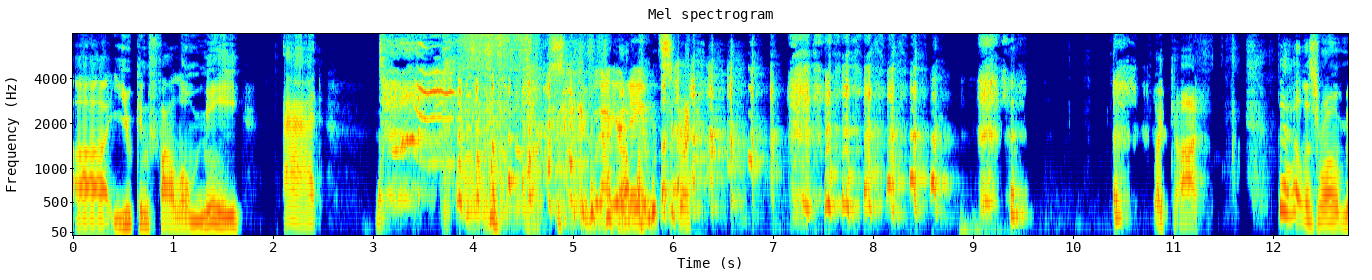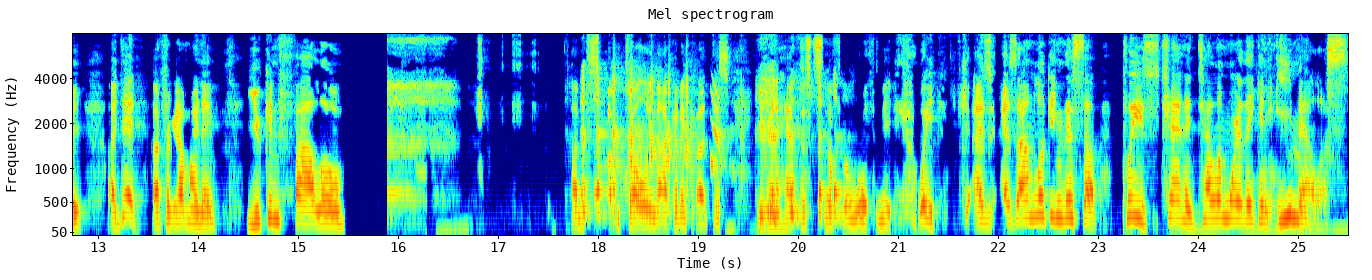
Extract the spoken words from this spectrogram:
Uh, you can follow me at. You forgot your name. my God. the hell is wrong with me? I did. I forgot my name. You can follow. I'm, I'm totally not going to cut this. You're going to have to suffer with me. Wait, as as I'm looking this up, please, Shannon, tell them where they can email us.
